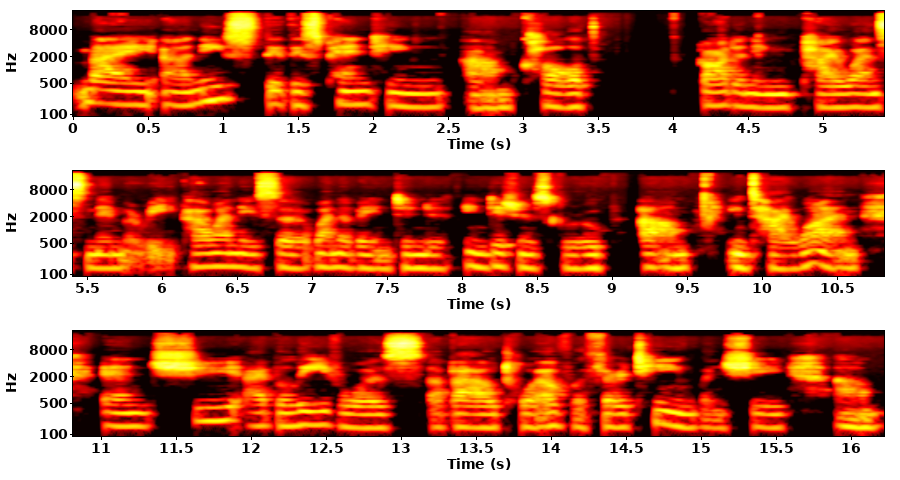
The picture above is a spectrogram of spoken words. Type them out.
my uh, niece did this painting um, called gardening Tayal's memory. Tayal is uh, one of the indigenous, indigenous group um, in Taiwan, and she, I believe, was about twelve or thirteen when she um,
